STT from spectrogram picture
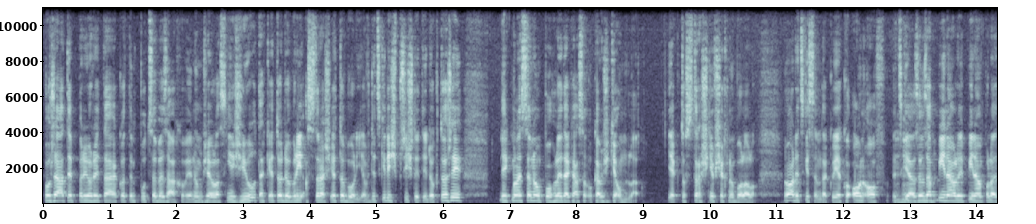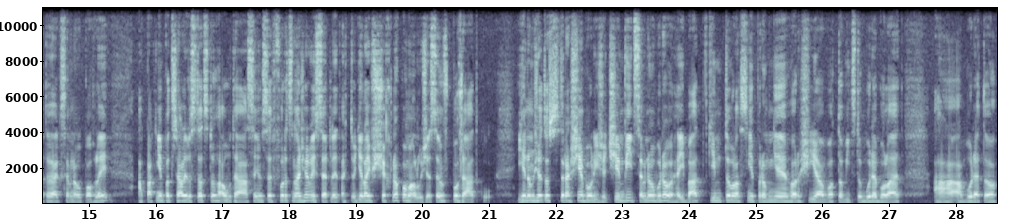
pořád je priorita jako ten put sebe záchovy, jenom že vlastně žiju, tak je to dobrý a strašně to bolí. A vždycky, když přišli ty doktoři, jakmile se mnou pohli, tak já jsem okamžitě omdlel jak to strašně všechno bolelo. No a vždycky jsem takový jako on-off. Vždycky mm-hmm. já jsem mhm. zapínal, vypínal podle toho, jak se mnou pohli a pak mě potřebovali dostat z toho auta, já jsem jim se furt snažil vysvětlit, ať to dělají všechno pomalu, že jsem v pořádku. Jenomže to strašně bolí, že čím víc se mnou budou hejbat, tím to vlastně pro mě je horší a o to víc to bude bolet a, a bude, to,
